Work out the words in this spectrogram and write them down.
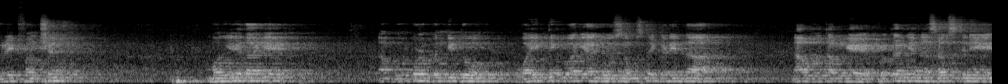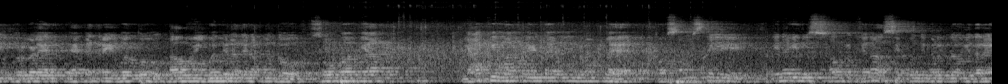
great function ಮೊದಲನೇದಾಗಿ, ನಾವು ಗುರುಗಳು ಬಂದಿದ್ದು, ವೈಯಕ್ತಿಕವಾಗಿ ಹಾಗೂ ಸಂಸ್ಥೆ ಕಡೆಯಿಂದ ನಾವು ತಮಗೆ ಕೃತಜ್ಞನ ಸಲ್ಲಿಸ್ತೀನಿ ಗುರುಗಳೇ. ಯಾಕಂದರೆ ಇವತ್ತು ನಾವು ಇಲ್ಲಿ ಬಂದಿರೋದೇ ನಮ್ಮೊಂದು ಸೌಭಾಗ್ಯ. ಯಾಕೆ ಮಾತ್ರ ಮಾತು ಹೇಳ್ತಾ ಇದ್ದೀನಿ ಮಕ್ಕಳೇ, ಅವ್ರ ಸಂಸ್ಥೆಯಲ್ಲಿ ಹದಿನೈದು ಸಾವಿರ ಜನ ಸಿಬ್ಬಂದಿ ವರ್ಗದವರಿದ್ದಾರೆ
